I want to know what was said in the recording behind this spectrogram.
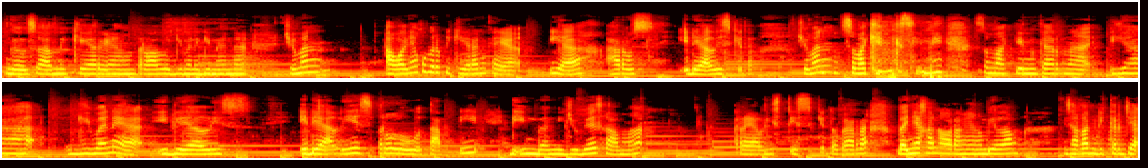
Nggak usah mikir yang terlalu gimana gimana cuman awalnya aku berpikiran kayak iya harus idealis gitu. Cuman semakin ke sini semakin karena ya gimana ya idealis idealis perlu tapi diimbangi juga sama realistis gitu. Karena banyak kan orang yang bilang misalkan di kerja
